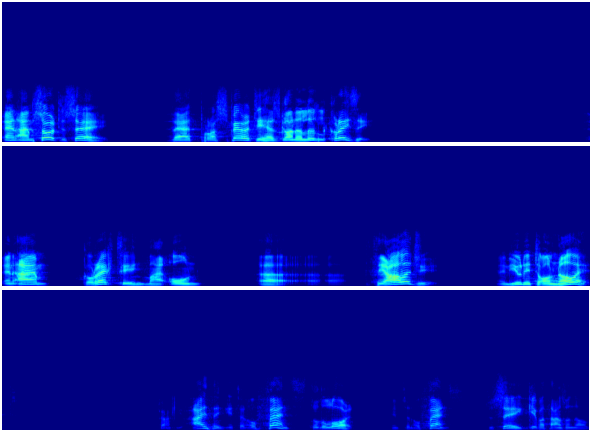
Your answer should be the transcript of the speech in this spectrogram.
And I'm sorry to say that prosperity has gone a little crazy. And I'm correcting my own uh, uh, theology. And you need to all know it. I think it's an offense to the Lord. It's an offense to say, give a thousand dollars.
